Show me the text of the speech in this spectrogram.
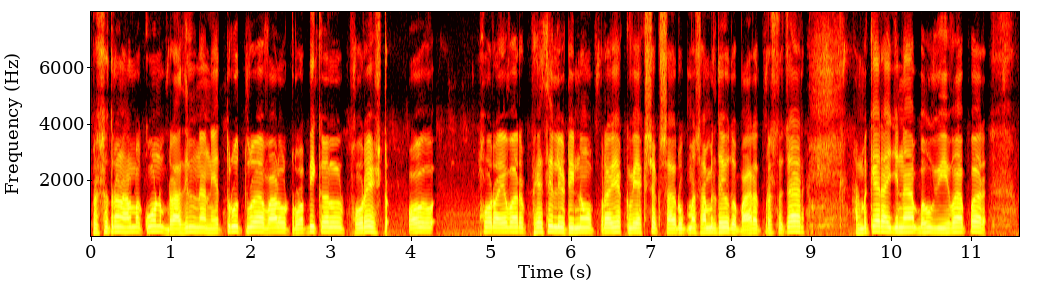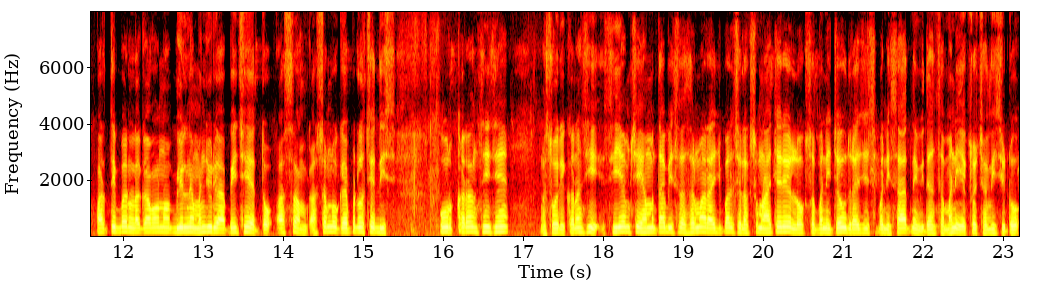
પ્રશ્ન ત્રણ, હાલમાં કોણ બ્રાઝિલના નેતૃત્વવાળો ટ્રોપિકલ ફોરેસ્ટ ફોર એવર ફેસિલિટીનો પર્યવેક્ષક સ્વરૂપમાં સામેલ થયો હતો? ભારત, પ્રશ્ન ચાર, હાલમાં કયા રાજ્યના બહુ વિવાહ પર પ્રતિબંધ લગાવવાનો બિલને મંજૂરી આપી છે? તો અસમ, અસમનું કેપિટલ છે દિસપુર કરન્સી છે. સોરી કરન્સી સીએમ છે હેમંતા બિસ્વા શર્મા, રાજ્યપાલ છે લક્ષ્મણ આચાર્ય, લોકસભાની ચૌદ, રાજ્યસભાની સાત અને વિધાનસભાની એકસો છવ્વીસ સીટો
